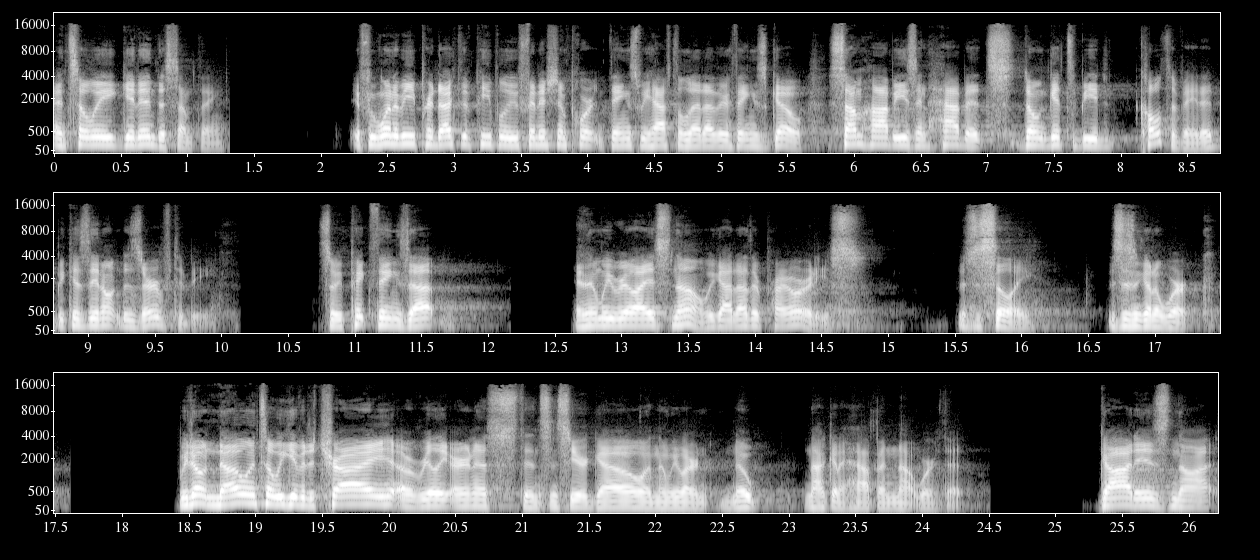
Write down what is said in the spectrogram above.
Until we get into something. If we want to be productive people who finish important things, we have to let other things go. Some hobbies and habits don't get to be cultivated because they don't deserve to be. So we pick things up, and then we realize, no, we got other priorities. This is silly. This isn't going to work. We don't know until we give it a try, a really earnest and sincere go, and then we learn, nope, not going to happen, not worth it. God is not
